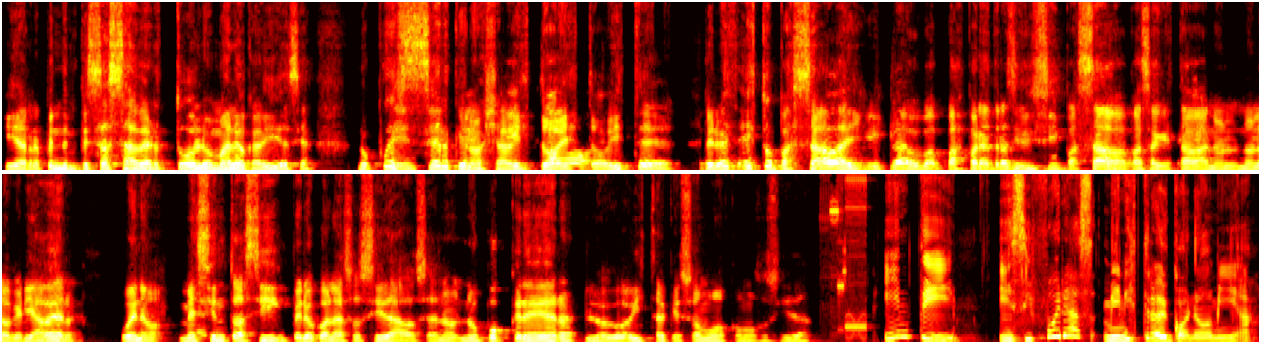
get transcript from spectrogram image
y de repente empezás a ver todo lo malo que había. Decías, no puede ser que no haya visto esto, ¿viste? Pero esto pasaba y, claro, vas para atrás y dices, sí, pasaba, pasa que estaba, no, lo quería ver. Bueno, me siento así, pero con la sociedad. O sea, no, no puedo creer lo egoísta que somos como sociedad. Inti, ¿y si fueras ministro de Economía?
